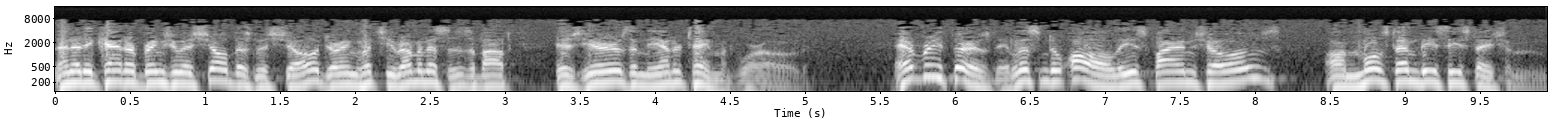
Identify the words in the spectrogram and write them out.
Then Eddie Cantor brings you his show business show, during which he reminisces about his years in the entertainment world. Every Thursday, listen to all these fine shows on most NBC stations.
